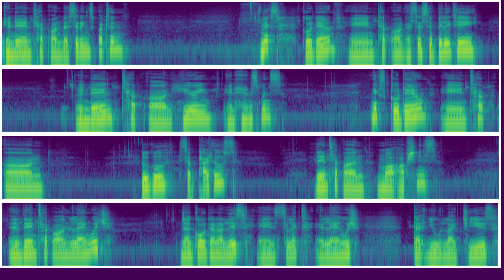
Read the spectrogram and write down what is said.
and then tap on the settings button. Next, go down and tap on accessibility, and then tap on hearing enhancements Next, go down and tap on Google Subtitles. Then tap on More Options. And then tap on Language. Now go down the list and select a language that you would like to use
